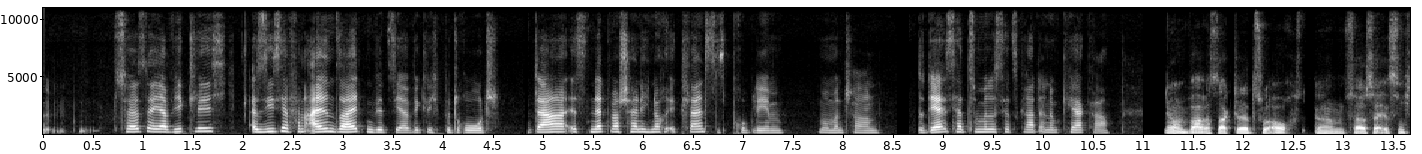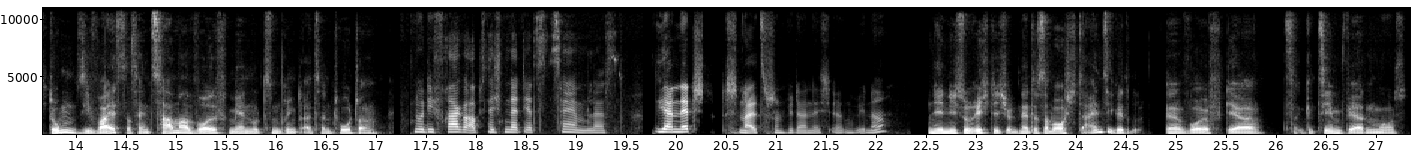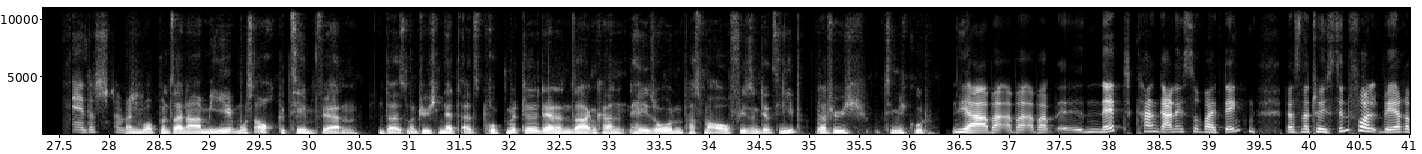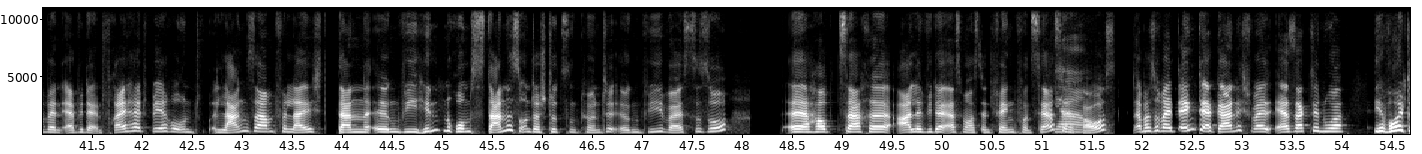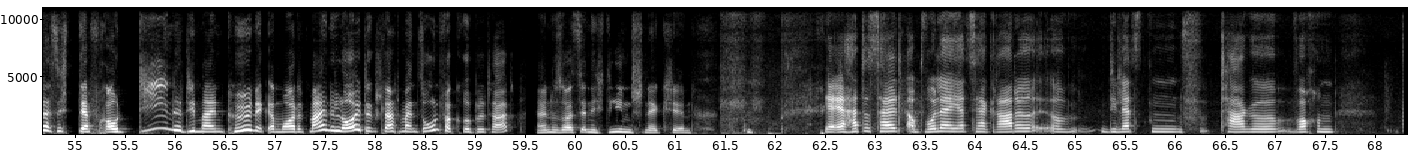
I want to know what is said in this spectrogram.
Cersei ja wirklich, also sie ist ja von allen Seiten wird sie ja wirklich bedroht. Da ist Ned wahrscheinlich noch ihr kleinstes Problem momentan. Also der ist ja zumindest jetzt gerade in einem Kerker. Ja, und Varys sagte dazu auch, ähm, Cersei ist nicht dumm, sie weiß, dass ein zahmer Wolf mehr Nutzen bringt als ein toter. Nur die Frage, ob sich Ned jetzt zähmen lässt. Ja, Ned schnallt schon wieder nicht irgendwie, ne? Nee, nicht so richtig. Und Ned ist aber auch nicht der einzige äh, Wolf, der gezähmt werden muss. Nee, das stimmt. Mein Mob mit seiner Armee muss auch gezähmt werden. Und da ist natürlich Ned als Druckmittel, der dann sagen kann, hey Sohn, pass mal auf, wir sind jetzt lieb, natürlich ziemlich gut. Ja, aber, aber, aber äh, Ned kann gar nicht so weit denken, dass es natürlich sinnvoll wäre, wenn er wieder in Freiheit wäre und langsam vielleicht dann irgendwie hintenrum Stannis unterstützen könnte, irgendwie, weißt du so. Äh, Hauptsache, alle wieder erstmal aus den Fängen von Cersei Ja. raus. Aber so weit denkt er gar nicht, weil er sagt ja nur, ihr wollt, dass ich der Frau diene, die meinen König ermordet, meine Leute geschlachtet, meinen Sohn verkrüppelt hat. Nein, du sollst ja nicht dienen, Schneckchen. Ja, er hat es halt, obwohl er jetzt ja gerade ähm, die letzten Tage, Wochen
